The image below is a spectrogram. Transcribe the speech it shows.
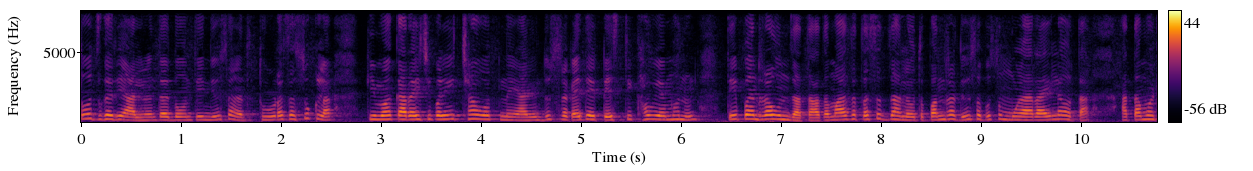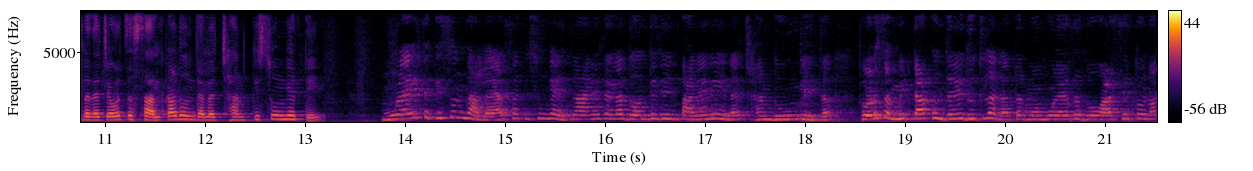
तोच घरी आल्यानंतर दोन तीन दिवसानंतर थोडासा सुकला की मग करायची पण इच्छा होत नाही. आणि दुसरं काही ते टेस्टी खाऊया म्हणून ते पण राहून जातं. आता माझं तसंच झालं होतं. पंधरा दिवसापासून मुळा राहिला होता. आता म्हटलं त्याच्यावरचं साल काढून त्याला छान किसून घेते. मुळा इथं किसून झालाय असा किसून घ्यायचा आणि त्याला दोन ते तीन पाण्याने ना छान धुवून घ्यायचं. थोडंसं मीठ टाकून जरी धुतलं ना तर मग मुळ्याचा जो वास येतो ना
